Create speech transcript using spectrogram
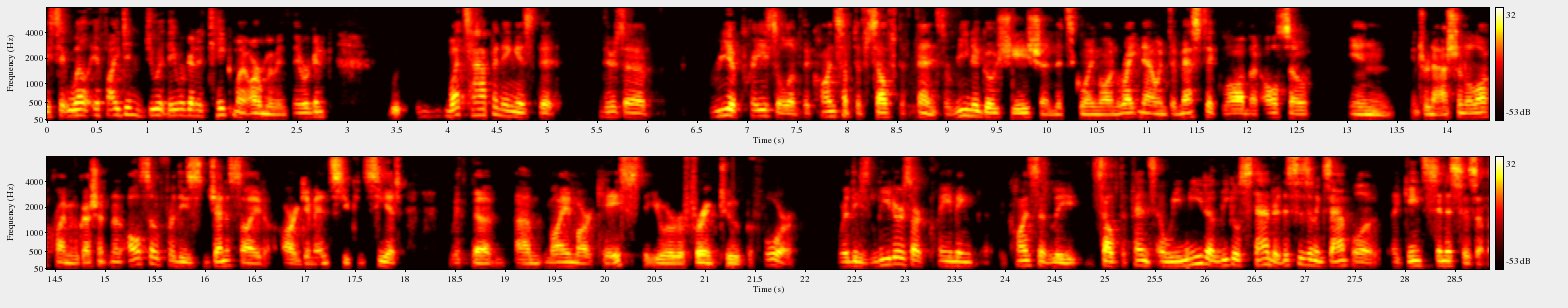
They say, well, if I didn't do it, they were going to take my armament. They were going to what's happening is that there's a reappraisal of the concept of self defense, a renegotiation that's going on right now in domestic law, but also in international law, crime of aggression, and also for these genocide arguments. You can see it with the um, Myanmar case that you were referring to before, where these leaders are claiming constantly self defense, and we need a legal standard. This is an example against cynicism.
